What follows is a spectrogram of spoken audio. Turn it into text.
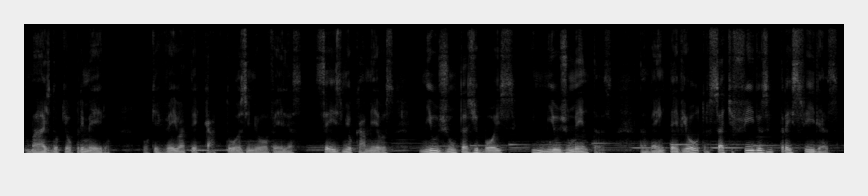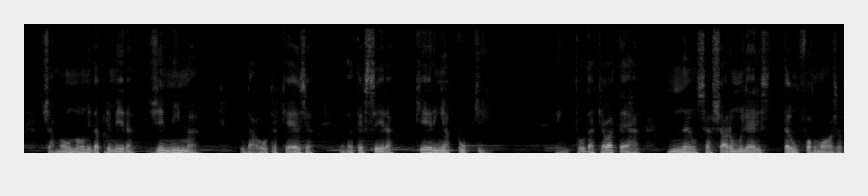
mais do que o primeiro, porque veio a ter 14 mil ovelhas, seis mil camelos, mil juntas de bois e mil jumentas. Também teve outros sete filhos e três filhas. Chamou o nome da primeira Gemima, o da outra Késia e o da terceira Querinhapuque. Em toda aquela terra não se acharam mulheres tão formosas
